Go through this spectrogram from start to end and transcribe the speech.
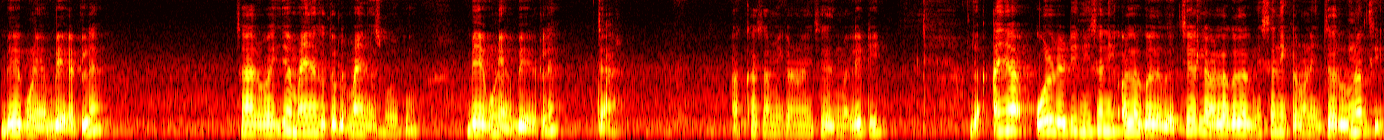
બે ગુણ્યા બે એટલે ચાર વાય જ્યાં માઇનસ હતું એટલે માઇનસ મૂક્યું. બે ગુણ્યા બે એટલે ચાર. આખા સમીકરણની છે લીટી. જો અહીંયા ઓલરેડી નિશાની અલગ અલગ જ છે, એટલે અલગ અલગ નિશાની કરવાની જરૂર નથી.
